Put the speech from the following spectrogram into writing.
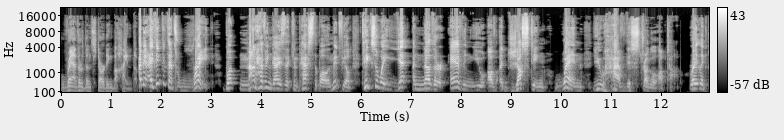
rather than starting behind them. I mean, I think that that's right, but not having guys that can pass the ball in midfield takes away yet another avenue of adjusting when you have this struggle up top right? Like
